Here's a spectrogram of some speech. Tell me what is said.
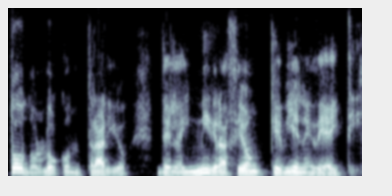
todo lo contrario de la inmigración que viene de Haití.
